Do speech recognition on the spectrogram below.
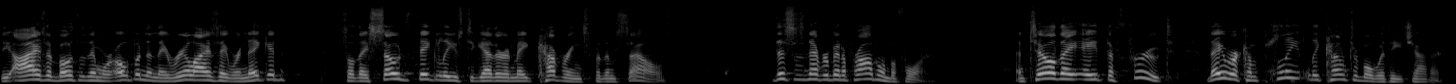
the eyes of both of them were opened and they realized they were naked. So they sewed fig leaves together and made coverings for themselves. This has never been a problem before. Until they ate the fruit, they were completely comfortable with each other.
